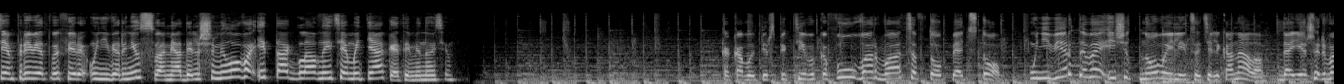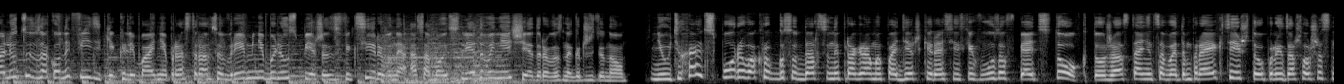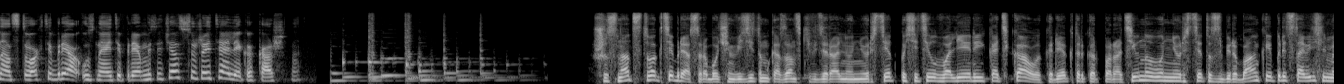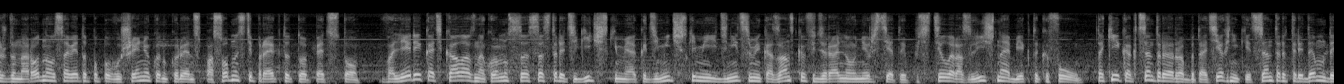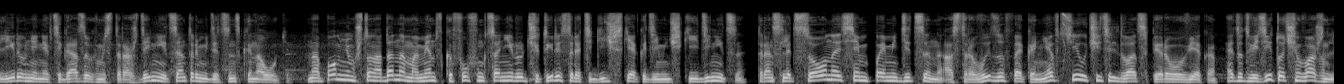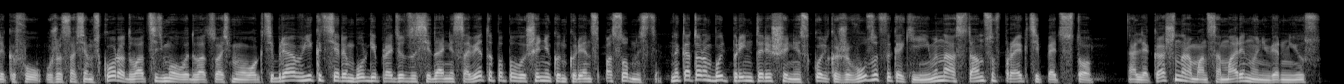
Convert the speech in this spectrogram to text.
Всем привет! В эфире «Универ News». С вами Адель Шамилова. Итак, главные темы дня к этой минуте. Каковы перспективы КФУ ворваться в топ-5 Универ ТВ ищет новые лица телеканала. Даешь революцию законы физики, колебания пространства времени были успешно зафиксированы, а само исследование щедро вознаграждено. Не утихают споры вокруг государственной программы поддержки российских вузов 500. Кто же останется в этом проекте и что произошло 16 октября, узнаете прямо сейчас в сюжете Олега Кашина. 16 октября с рабочим визитом Казанский федеральный университет посетил Валерий Катькалык, ректор корпоративного университета Сбербанка и представитель Международного совета по повышению конкурентоспособности проекта ТОП-500. Валерий Катькало ознакомился со стратегическими академическими единицами Казанского федерального университета и посетил различные объекты КФУ, такие как Центр робототехники, Центр 3D-моделирования нефтегазовых месторождений и Центр медицинской науки. Напомним, что на данный момент в КФУ функционируют четыре стратегические академические единицы. Трансляционная 7П медицина, медицины, астровызов, эко-нефть и учитель 21 века. Этот визит очень важен для КФУ. Уже совсем скоро, 27 и 28 октября, в Екатеринбурге пройдет заседание Совета по повышению конкурентоспособности, на котором будет принято решение, сколько же вузов и какие именно останутся в проекте 5100. Олег Кашин, Роман Самарин, Univer News.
